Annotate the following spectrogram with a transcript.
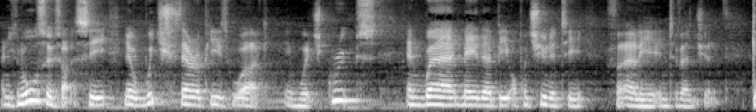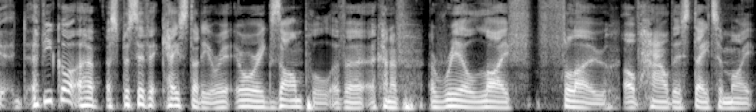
And you can also start to see you know, which therapies work in which groups and where may there be opportunity for earlier intervention have you got a, a, specific case study or, or example of a, a, kind of a real life flow of how this data might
